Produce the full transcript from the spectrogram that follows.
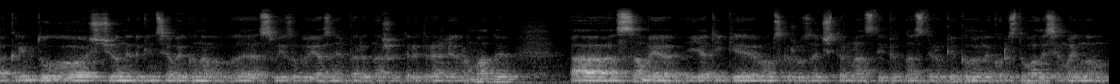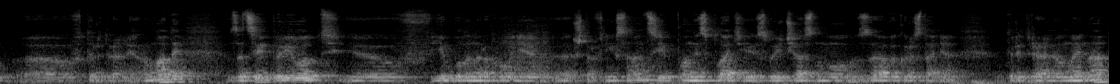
е, крім того, що не до кінця виконав свої зобов'язання перед нашою територіальною громадою. А саме я тільки вам скажу за 14-15 роки, коли вони користувалися майном е, в територіальній громади, за цей період е, їм були нараховані е, штрафні санкції по несплаті своєчасному за використання територіального майна.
